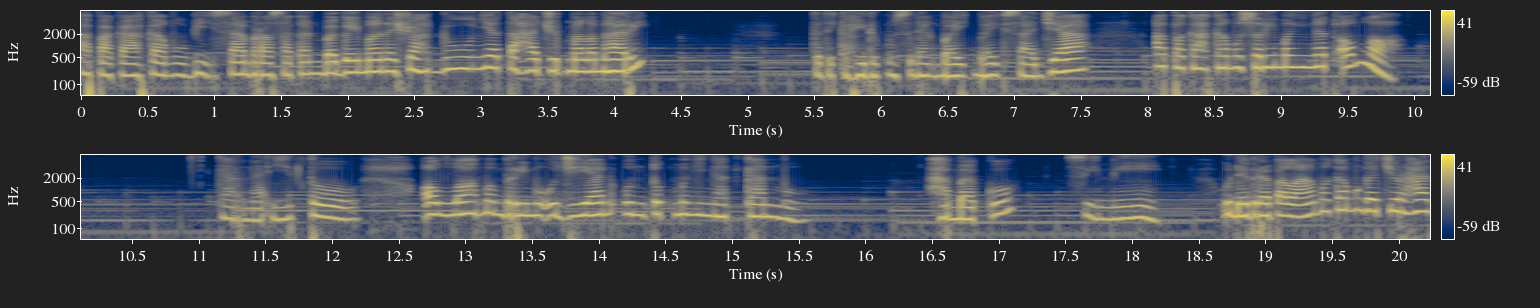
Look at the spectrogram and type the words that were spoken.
Apakah kamu bisa merasakan bagaimana syahdunya tahajud malam hari? Ketika hidupmu sedang baik-baik saja, apakah kamu sering mengingat Allah? Karena itu, Allah memberimu ujian untuk mengingatkanmu. Hambaku, sini. Udah berapa lama kamu gak curhat?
